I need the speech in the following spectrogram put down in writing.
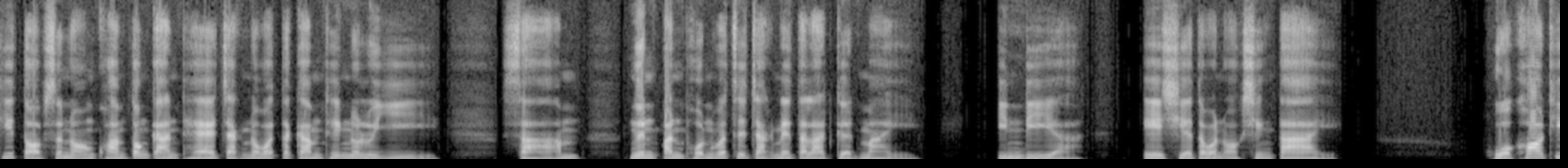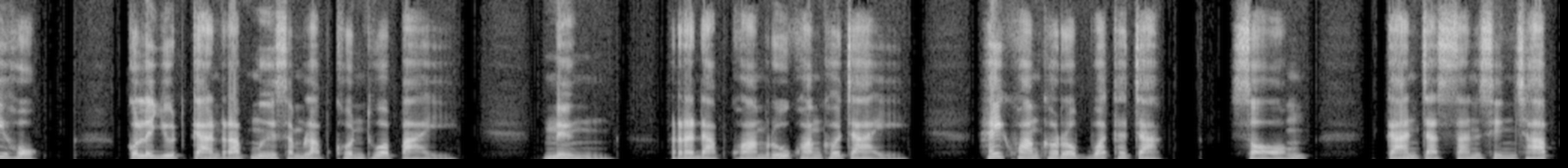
ที่ตอบสนองความต้องการแท้จากนวัตกรรมเทคโนโลยี 3. เงินปันผลวัฏจักรในตลาดเกิดใหม่ อินเดีย เอเชียตะวันออกเฉียงใต้ หัวข้อที่ 6 กลยุทธ์การรับมือสำหรับคนทั่วไป 1. ระดับความรู้ความเข้าใจ ให้ความเคารพวัฏจักร 2. การจัดสรรสินทรัพย์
